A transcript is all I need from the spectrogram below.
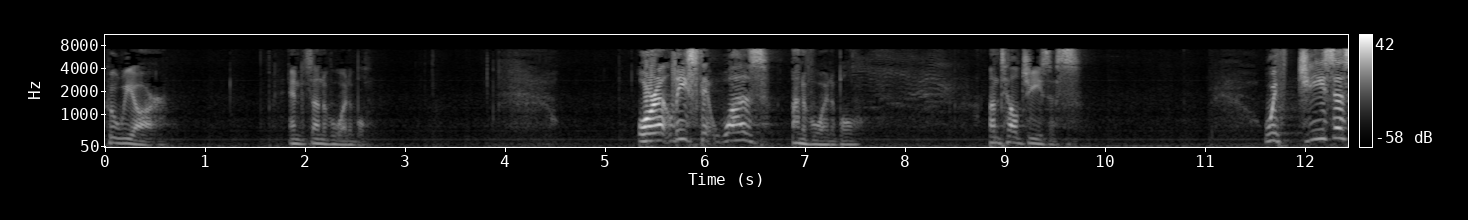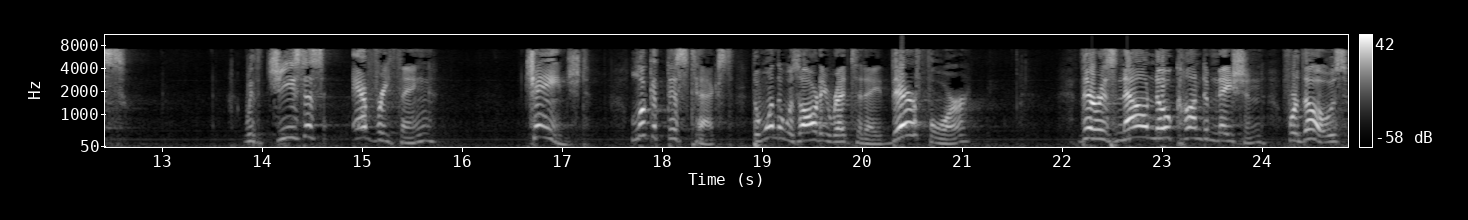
who we are. And it's unavoidable. Or at least it was unavoidable until Jesus. With Jesus, with Jesus everything changed. Look at this text, the one that was already read today. Therefore, there is now no condemnation for those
